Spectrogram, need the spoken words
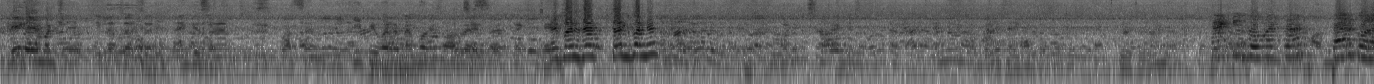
Three diamonds. Thank you, sir. Sir, we will keep your memories always, sir. Thank பாருங்க சார் பாருங்க thank you so much sir sir ஒரு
